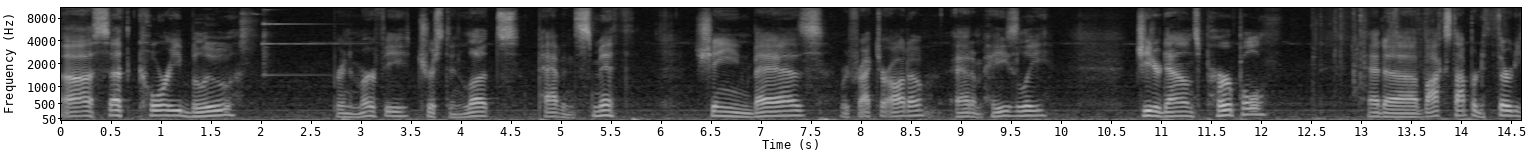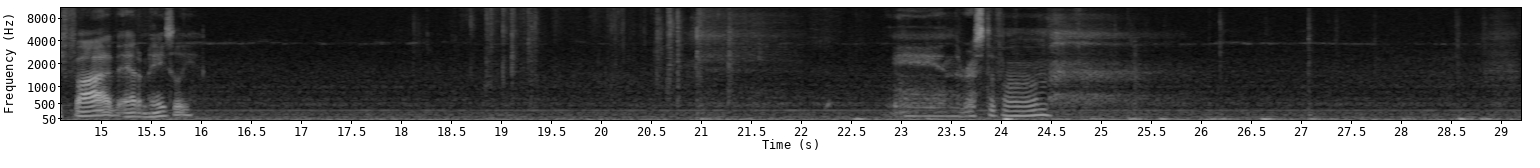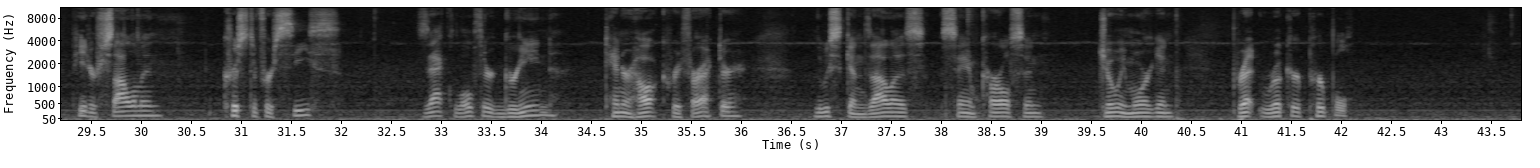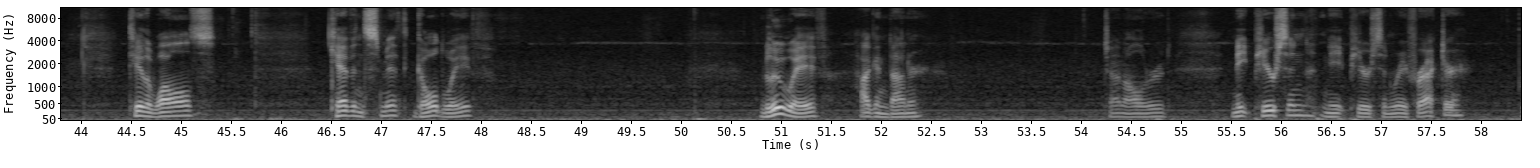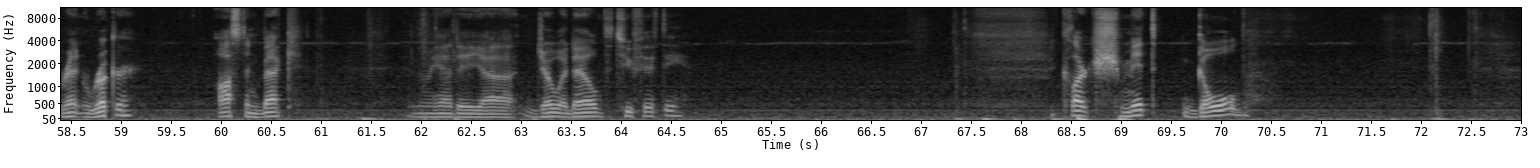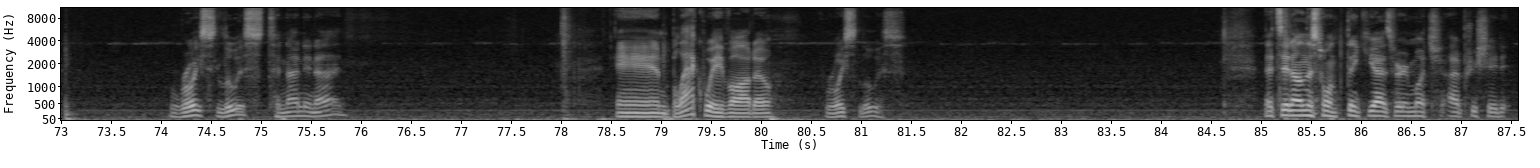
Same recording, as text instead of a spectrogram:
Uh, Seth Corry Blue, Brendan Murphy, Tristen Lutz, Pavin Smith, Shane Baz, Refractor Auto, Adam Haseley, Jeter Downs Purple, had a box topper to 35, Adam Haseley. And the rest of them. Peter Solomon, Christopher Seise, Zac Lowther Green, Tanner Houck Refractor, Luis Gonzalez, Sam Carlson, Joey Morgan, Brent Rooker Purple, Taylor Walls, Kevin Smith Gold Wave, Blue Wave Hagen Danner, John Allrood, Nate Pearson, Nate Pearson Refractor, Brent Rooker, Austin Beck. And then we had a uh, Jo Adell to 250. Clarke Schmidt Gold. Royce Lewis to 99. And Black Wave Auto, Royce Lewis. That's it on this one. Thank you guys very much. I appreciate it.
